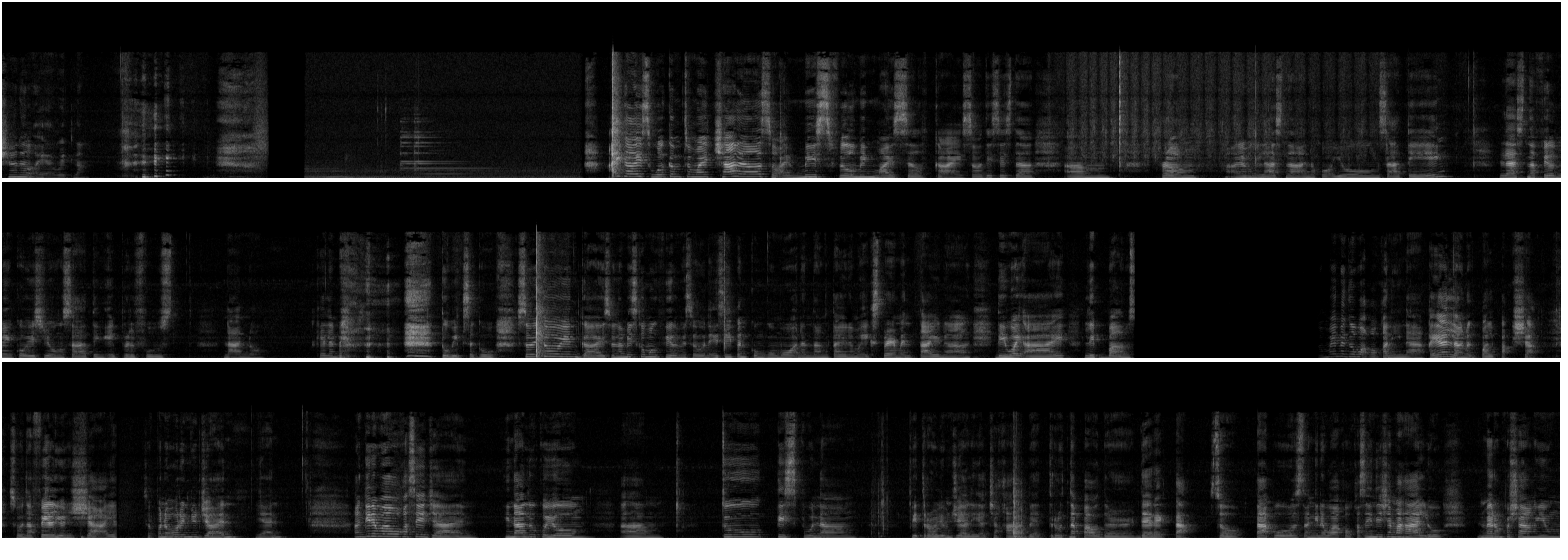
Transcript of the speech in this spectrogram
channel. Ay, ah, wait lang. Hi guys! Welcome to my channel! So, I miss filming myself guys. So, this is the um, from ano yung last na ano ko, yung sa ating last na filming ko is yung sa ating April Fool's na ano, kailan ba Two weeks ago. So, ito yun guys. So, na-miss ko mag-film. So, naisipan kong gumawa na lang tayo na mag-experiment tayo ng DIY lip balm. So, may nagawa ko kanina. Kaya lang, nagpalpak siya. So, na-fail yun siya. So, panoorin nyo dyan. Yan. Ang ginawa ko kasi dyan, hinalo ko yung um, 2 teaspoon ng petroleum jelly at saka beetroot na powder direkta. So, tapos, ang ginawa ko, kasi hindi siya mahalo, meron pa siyang yung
